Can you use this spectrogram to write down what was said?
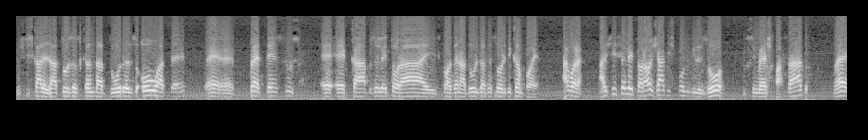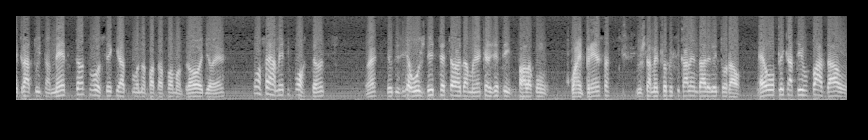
fiscalizar todas as candidaturas ou até é, pretensos é, é, cabos eleitorais, coordenadores, assessores de campanha. Agora, a Justiça Eleitoral já disponibilizou no semestre passado, né, gratuitamente, tanto você que atua na plataforma Android, iOS, uma ferramenta importante. Né? Eu dizia hoje, desde 7 horas da manhã, que a gente fala com, com a imprensa justamente sobre esse calendário eleitoral. É o aplicativo Pardal,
